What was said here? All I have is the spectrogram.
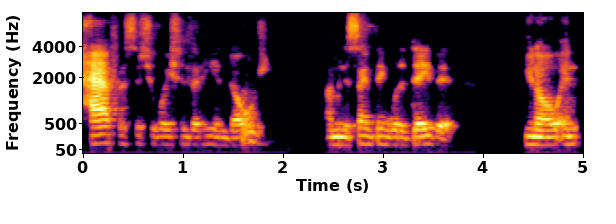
half the situations that he indulged in. I mean, the same thing with a David, you know. And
